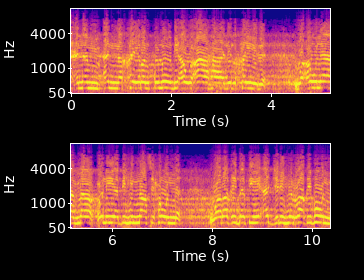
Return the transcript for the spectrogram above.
اعلم أن خير القلوب أوعاها للخير وأولى ما عني به الناصحون ورغب في أجره الراغبون.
